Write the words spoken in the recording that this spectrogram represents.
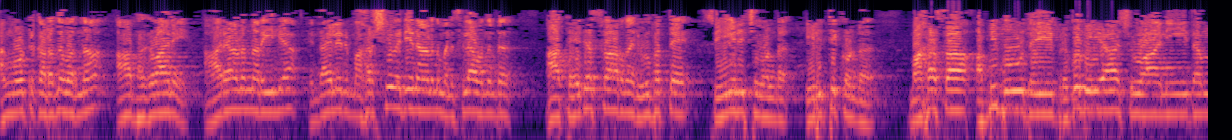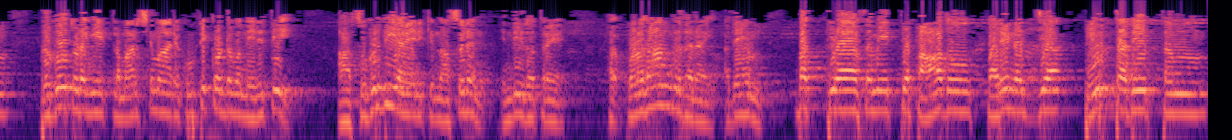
അങ്ങോട്ട് കടന്നു വന്ന ആ ഭഗവാനെ ആരാണെന്നറിയില്ല. എന്തായാലും ഒരു മഹർഷി വര്യനാണെന്ന് മനസ്സിലാവുന്നുണ്ട്. ആ തേജസ്വാർന്ന രൂപത്തെ സ്വീകരിച്ചുകൊണ്ട് ഇരുത്തിക്കൊണ്ട് മഹസ അഭിഭൂതൈ ഭൃഗുബിയാശുവാനീതം ഭൃഗു തുടങ്ങിയിട്ടുള്ള മഹർഷിമാരെ കൂട്ടിക്കൊണ്ടുവന്ന് ഇരുത്തി ആ സുഹൃതിയായിരിക്കുന്ന അസുരൻ എന്ത് ചെയ്തത്രേ? പുളകാങ്കൃതനായി അദ്ദേഹം ഭക്ത്യാസമേത്യ പാദോ പരിണജ്യ തീർത്ഥതീർത്ഥം.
